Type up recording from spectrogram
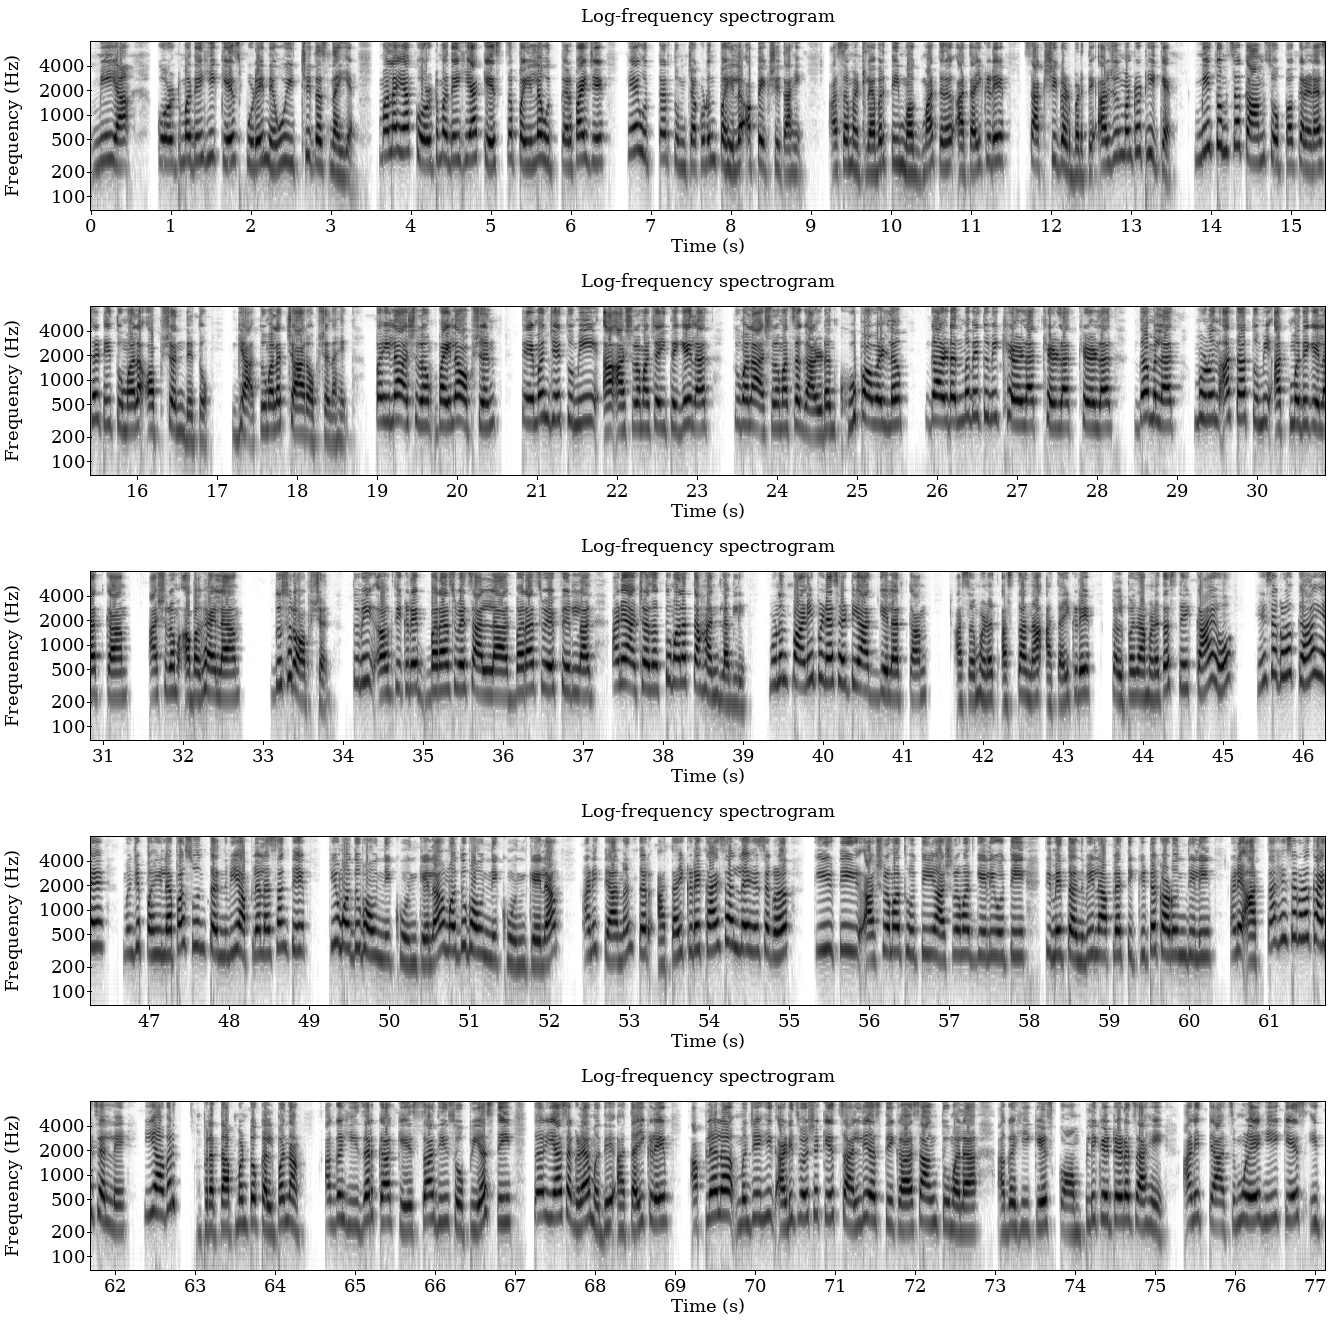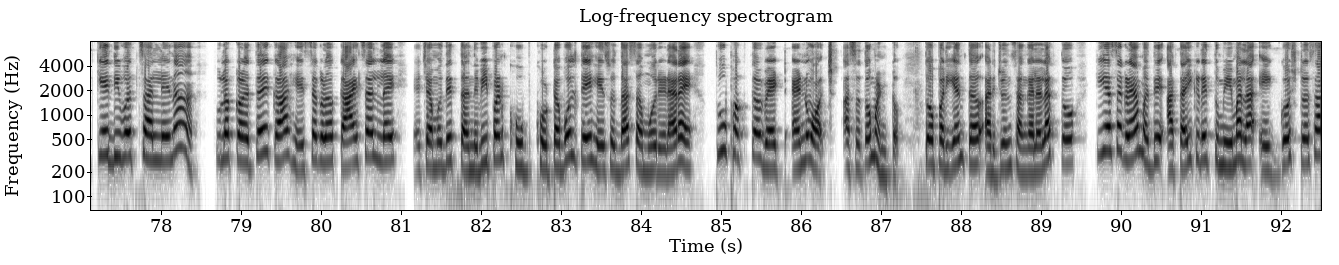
मी या कोर्टमध्ये ही केस पुढे नेऊ इच्छितच नाहीये. मला या कोर्टमध्ये या केसचं पहिलं उत्तर पाहिजे हे उत्तर तुमच्याकडून पहिलं अपेक्षित आहे. असं म्हटल्यावरती मग मात्र आता इकडे साक्षी गडबडते. अर्जुन म्हणतो ठीक आहे. मी तुमचं काम सोपं करण्यासाठी तुम्हाला ऑप्शन देतो. घ्या तुम्हाला चार ऑप्शन आहेत. पहिला आश्रम पहिला ऑप्शन ते म्हणजे तुम्ही आश्रमाच्या इथे गेलात. तुम्हाला आश्रमाचं गार्डन खूप आवडलं. गार्डनमध्ये तुम्ही खेळलात खेळलात खेळलात दमलात. म्हणून आता तुम्ही आतमध्ये गेलात का? आश्रम बघायला. दुसरं ऑप्शन तुम्ही तिकडे बराच वेळ चाललात बराच वेळ फिरलात आणि अचानक तुम्हाला तहान लागली. म्हणून पाणी पिण्यासाठी आत गेलात का? असं म्हणत असताना आता इकडे कल्पना म्हणत असते काय हो? हे सगळं काय आहे? म्हणजे पहिल्यापासून तन्वी आपल्याला सांगते की मधुभाऊंनी खून केला मधुभाऊंनी खून केला आणि त्यानंतर आता इकडे काय चाललंय हे सगळं? की ती आश्रमात होती आश्रमात गेली होती तिने तन्वीला आपल्या तिकीटं काढून दिली. आणि आत्ता हे सगळं काय चाललंय? यावर प्रताप म्हणतो कल्पना अगं ही जर का केस साधी सोपी असती तर या सगळ्यामध्ये आता इकडे आपल्याला म्हणजे ही अडीच वर्ष केस चालली असती का? सांग तू मला. अगं ही केस कॉम्प्लिकेटेडच आहे आणि त्याचमुळे ही केस इतके दिवस चालले ना तुला कळतंय का? हे सगळं काय चाललंय? याच्यामध्ये तन्वी पण खूप खोटं बोलते हे सुद्धा समोर येणार आहे. तू फक्त वेट अँड वॉच असं तो म्हणतो. तोपर्यंत अर्जुन सांगायला लागतो की या सगळ्यामध्ये आता इकडे तुम्ही मला एक गोष्ट सांग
